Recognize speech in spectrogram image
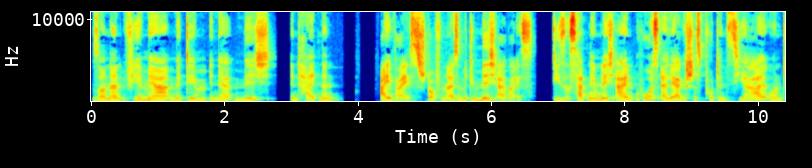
sondern vielmehr mit dem in der Milch enthaltenen Eiweißstoffen, also mit dem Milcheiweiß. Dieses hat nämlich ein hohes allergisches Potenzial und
